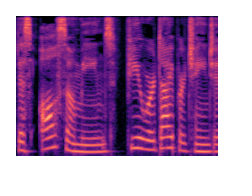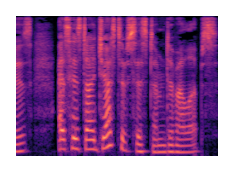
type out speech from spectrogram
This also means fewer diaper changes as his digestive system develops.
